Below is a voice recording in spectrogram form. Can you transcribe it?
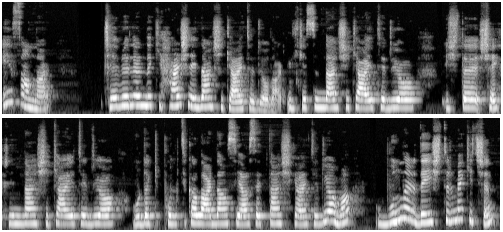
İnsanlar çevrelerindeki her şeyden şikayet ediyorlar. Ülkesinden şikayet ediyor, işte şehrinden şikayet ediyor, buradaki politikalardan, siyasetten şikayet ediyor ama bunları değiştirmek için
